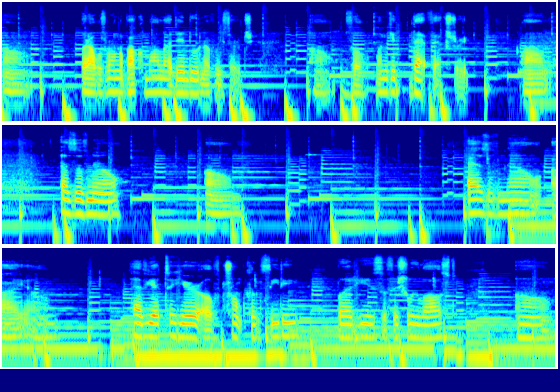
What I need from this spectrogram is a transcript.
Um, but I was wrong about Kamala. I didn't do enough research. Um, so let me get that fact straight. Um, as of now, um, as of now, I um, have yet to hear of Trump conceding, but he is officially lost. Um,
